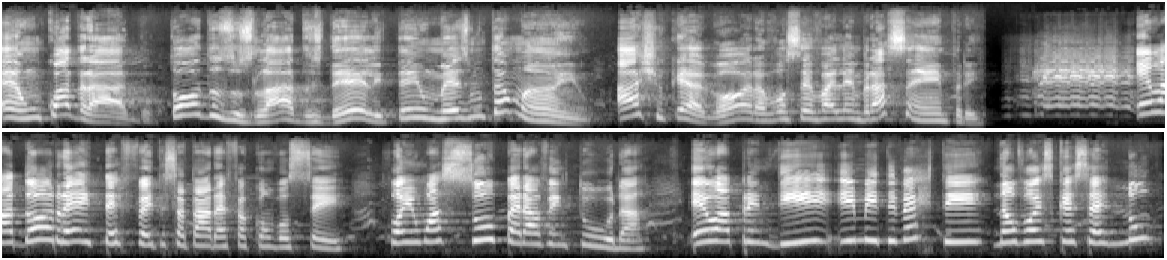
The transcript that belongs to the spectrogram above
é um quadrado. Todos os lados dele têm o mesmo tamanho. Acho que agora você vai lembrar sempre. Eu adorei ter feito essa tarefa com você. Foi uma super aventura. Eu aprendi e me diverti. Não vou esquecer nunca.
